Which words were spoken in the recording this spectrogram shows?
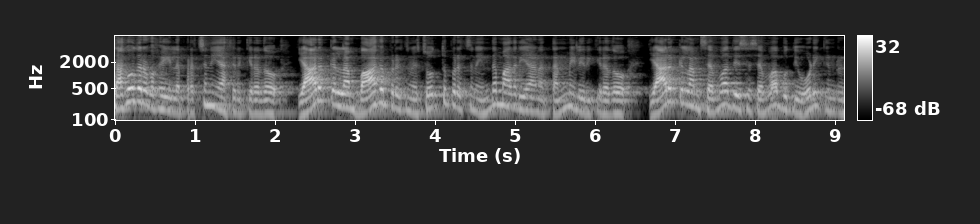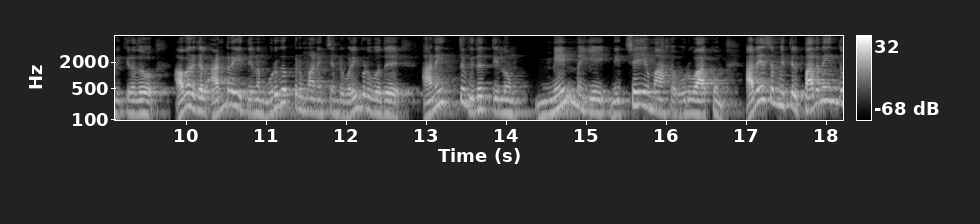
சகோதர வகையில் பிரச்சனையாக இருக்கிறதோ யாருக்கெல்லாம் பாக பிரச்சனை சொத்து பிரச்சனை இந்த மாதிரியான தன்மையில் இருக்கிறதோ யாருக்கெல்லாம் செவ்வாய் தேச செவ்வாய் புத்தி ஓடிக்கொண்டிருக்கிறதோ அவர்கள் அன்றைய தினம் முருகப்பெருமானை சென்று வழிபடுவது அனைத்து விதத்திலும் மேன்மையை நிச்சயமாக உருவாக்கும். அதே சமயத்தில் பதினைந்து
